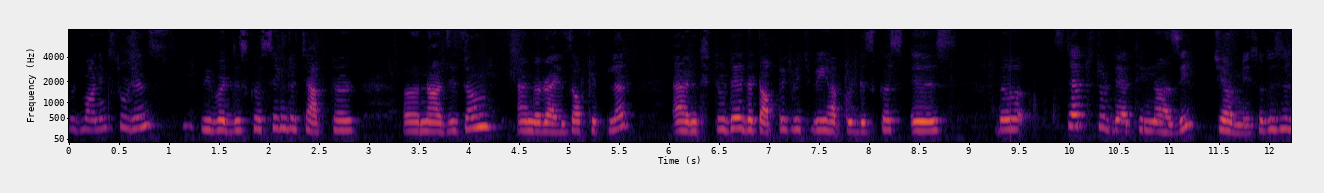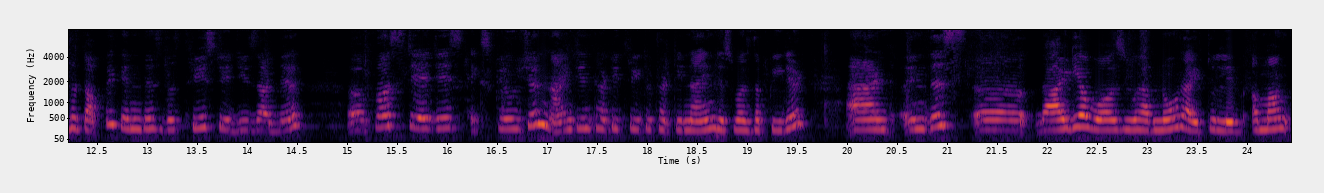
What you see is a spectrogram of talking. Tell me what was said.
Good morning students. We were discussing the chapter uh, Nazism and the rise of Hitler and today the topic which we have to discuss is the steps to death in Nazi Germany. So this is the topic in this the three stages are there. Uh, first stage is exclusion 1933 to 39 this was the period and in this uh, the idea was you have no right to live among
